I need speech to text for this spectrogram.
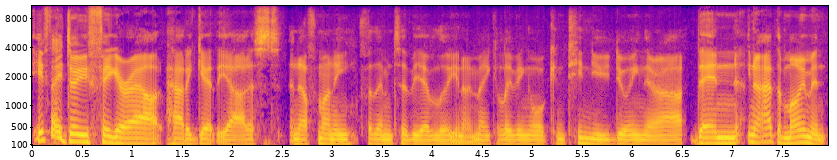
If they do figure out how to get the artist enough money for them to be able to, you know, make a living or continue doing their art, then, you know, at the moment,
